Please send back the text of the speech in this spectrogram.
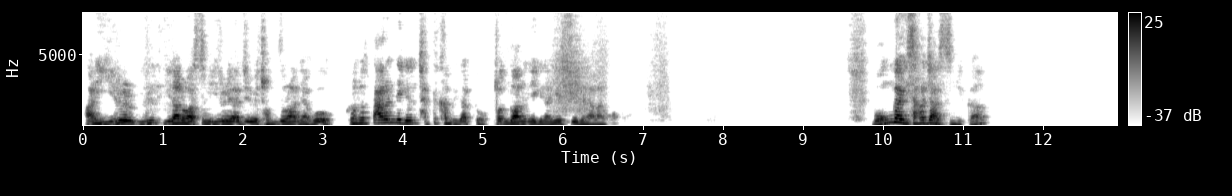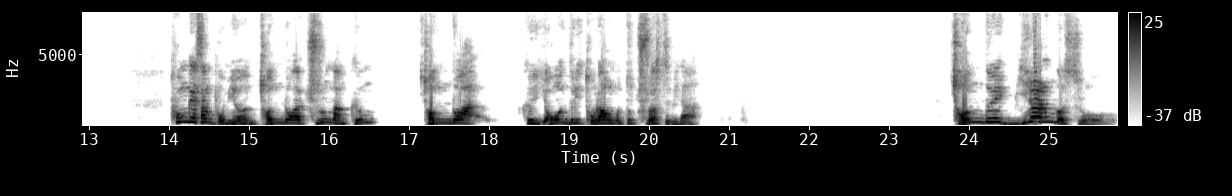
아니 일을 일, 일하러 왔으면 일을 해야지 왜 전도를 하냐고 그러면서 다른 얘기는 잔뜩 합니다 또 전도하는 얘기나 예수 얘기는 안 하고 뭔가 이상하지 않습니까? 통계상 보면 전도가 줄은 만큼 전도 그 영혼들이 돌아오는 것도 줄었습니다. 전도에 미라는 것으로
